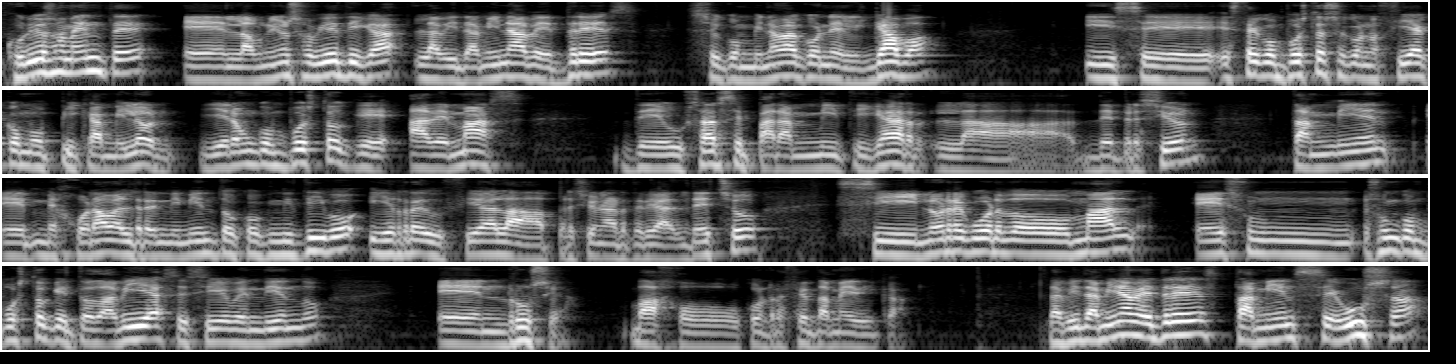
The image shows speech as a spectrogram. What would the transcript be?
Curiosamente, en la Unión Soviética, la vitamina B3 se combinaba con el GABA y este compuesto se conocía como picamilón y era un compuesto que además de usarse para mitigar la depresión, también eh, mejoraba el rendimiento cognitivo y reducía la presión arterial. De hecho, si no recuerdo mal, es un, es un compuesto que todavía se sigue vendiendo en Rusia, bajo con receta médica. La vitamina B3 también se usa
